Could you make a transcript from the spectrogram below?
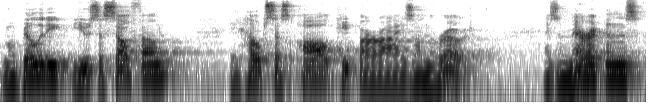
mobility use a cell phone, it helps us all keep our eyes on the road. As Americans,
